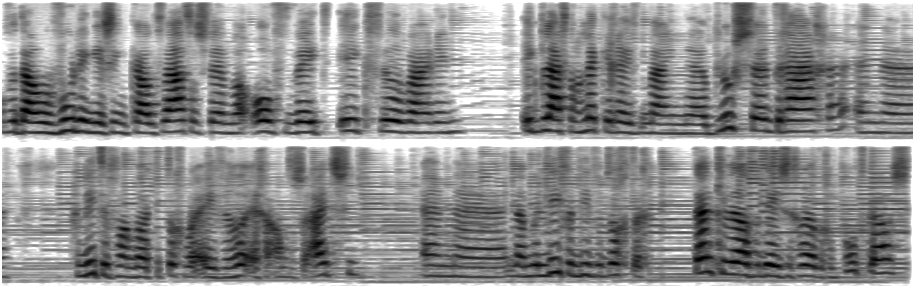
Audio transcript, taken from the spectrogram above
Of het nou een voeding is in koud water zwemmen of weet ik veel waarin. Ik blijf nog lekker even mijn blouse dragen en geniet ervan dat je toch weer even heel erg anders uitziet. En uh, nou, mijn lieve, lieve dochter, dankjewel voor deze geweldige podcast.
